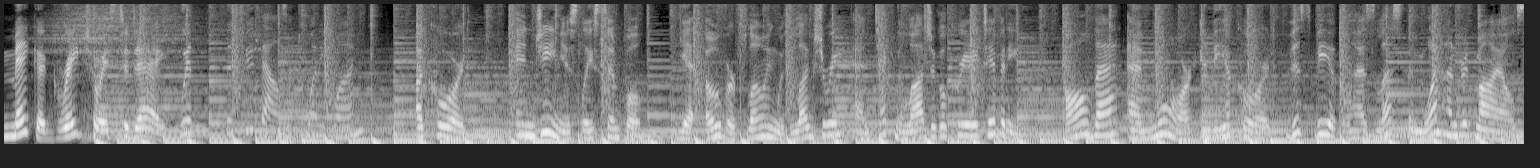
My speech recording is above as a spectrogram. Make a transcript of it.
Make a great choice today with The 2021 Accord. Ingeniously simple, yet overflowing with luxury and technological creativity. All that and more in the Accord. This vehicle has less than 100 miles.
